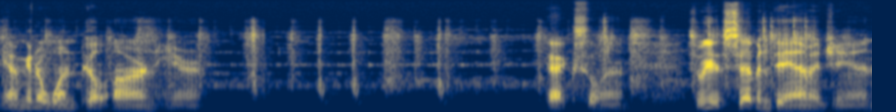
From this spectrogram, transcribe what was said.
Yeah, I'm gonna one pill Arn here. Excellent. So we get seven damage in.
